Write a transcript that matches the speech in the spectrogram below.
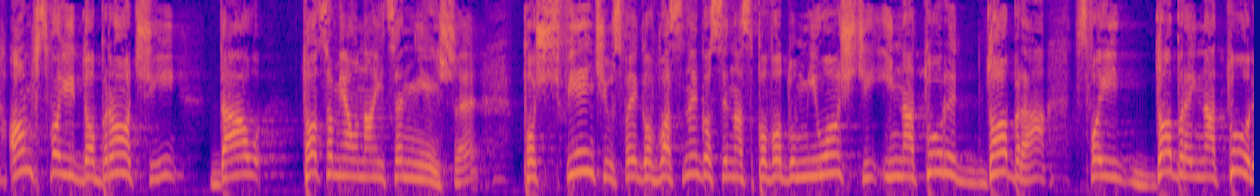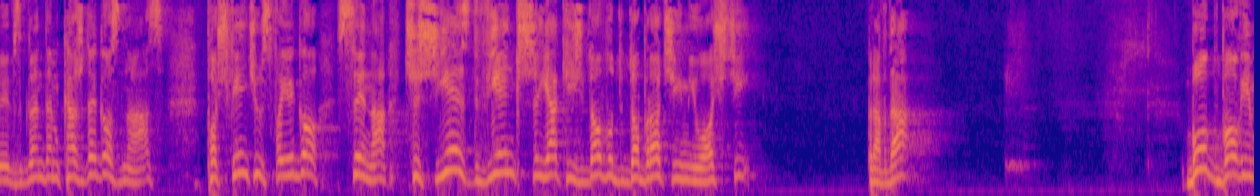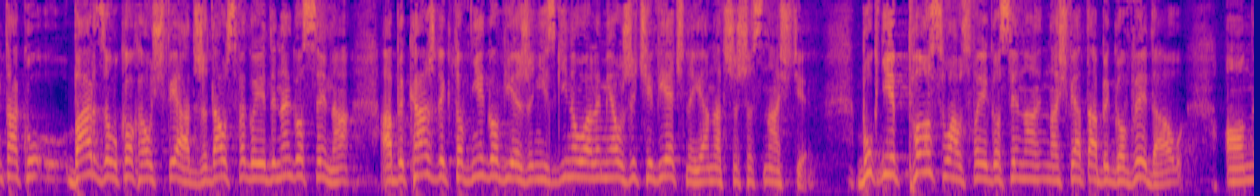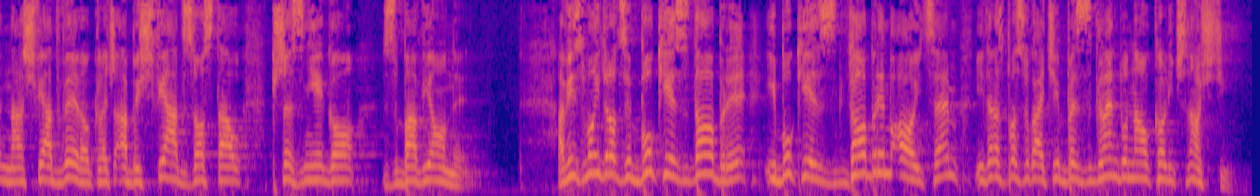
On w swojej dobroci dał to, co miał najcenniejsze, poświęcił swojego własnego syna z powodu miłości i natury dobra, swojej dobrej natury względem każdego z nas, poświęcił swojego syna. Czyż jest większy jakiś dowód dobroci i miłości? Prawda? Bóg bowiem tak bardzo ukochał świat, że dał swego jedynego syna, aby każdy, kto w niego wierzy, nie zginął, ale miał życie wieczne. Jana 3,16. Bóg nie posłał swojego syna na świat, aby go wydał, on na świat wyrok, lecz aby świat został przez niego zbawiony. A więc, moi drodzy, Bóg jest dobry i Bóg jest dobrym ojcem. I teraz posłuchajcie, bez względu na okoliczności.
